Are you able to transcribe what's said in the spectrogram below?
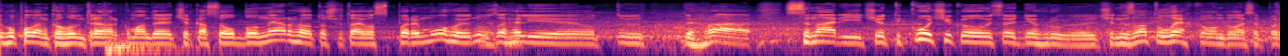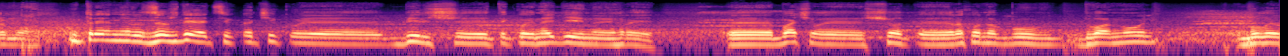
Гуполенко, головний тренер команди Черкаси Обленерго. Тож вітаю вас з перемогою. Ну, взагалі, от е, гра, сценарії, чи от ти очікували сьогодні гру? Чи не занадто легко вам далася перемога? Ну, тренер завжди очікує більш е, такої надійної гри. Е, Бачили, що рахунок був 2-0. Були,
